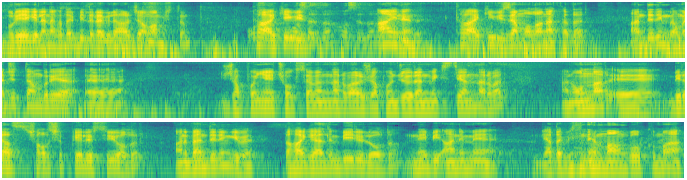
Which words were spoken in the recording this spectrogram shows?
buraya gelene kadar 1 lira bile harcamamıştım. O, Ta ki o sezon, o sezon Aynen. öyleydi. Ta ki vizem olana kadar. Hani dediğim gibi ama cidden buraya e, Japonya'yı çok sevenler var. Japonca öğrenmek isteyenler var. Hani onlar e, biraz çalışıp gelirse iyi olur. Hani ben dediğim gibi daha geldim bir yıl oldu. Ne bir anime ya da bir ne manga okuma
